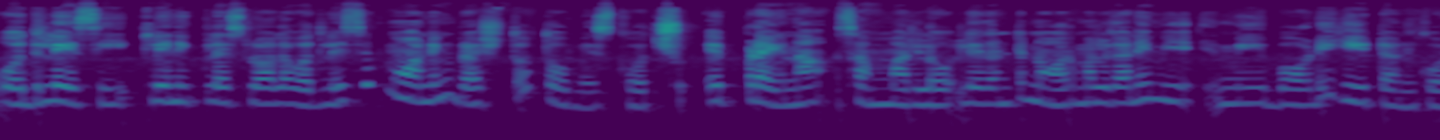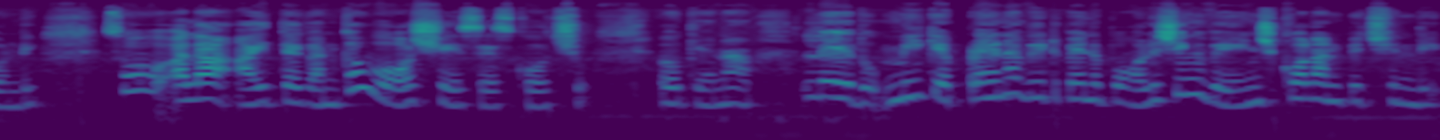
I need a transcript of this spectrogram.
వదిలేసి క్లినిక్ ప్లేస్లో అలా వదిలేసి మార్నింగ్ బ్రష్తో చేసుకోవచ్చు ఎప్పుడైనా సమ్మర్లో లేదంటే నార్మల్గానే మీ మీ బాడీ హీట్ అనుకోండి. సో అలా అయితే కనుక వాష్ చేసేసుకోవచ్చు. ఓకేనా? లేదు మీకు ఎప్పుడైనా వీటిపైన పాలిషింగ్ వేయించుకోవాలనిపించింది.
